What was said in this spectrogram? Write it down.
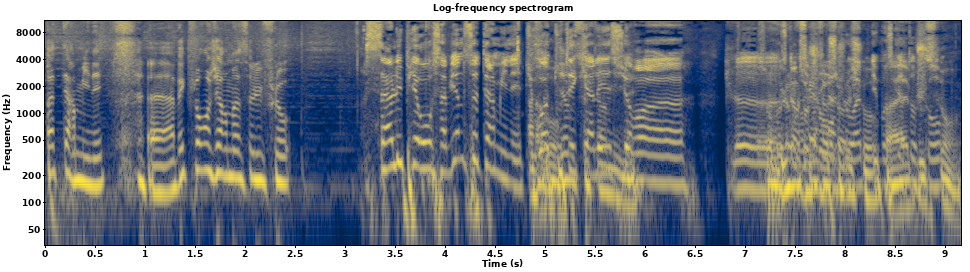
pas terminée. Euh, avec Florent Germain, salut Flo. Salut Pierrot, ça vient de se terminer. Tu Ah, vois, tout est calé sur euh, le, Sur le le Moscato Show, Moscato Flo.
